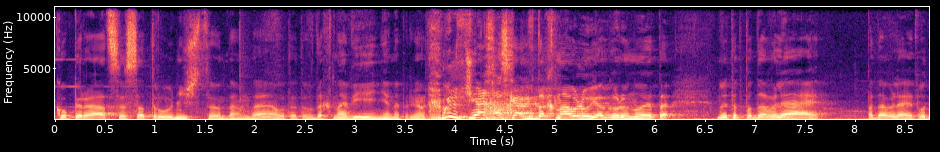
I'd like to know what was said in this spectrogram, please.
кооперация, сотрудничество, там, да, вот это вдохновение, например. «Ну, Я сейчас как вдохновлю, я говорю, ну это, ну это подавляет, подавляет. Вот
